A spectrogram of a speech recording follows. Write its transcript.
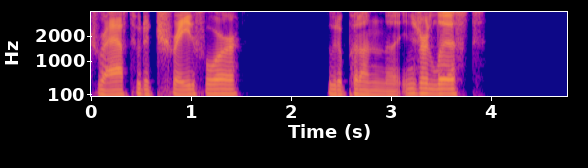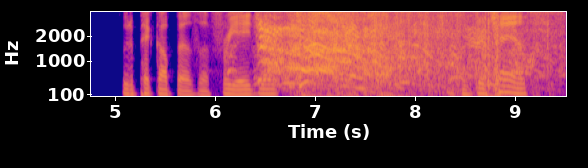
draft, who to trade for, who to put on the injured list, who to pick up as a free agent. This is your chance.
